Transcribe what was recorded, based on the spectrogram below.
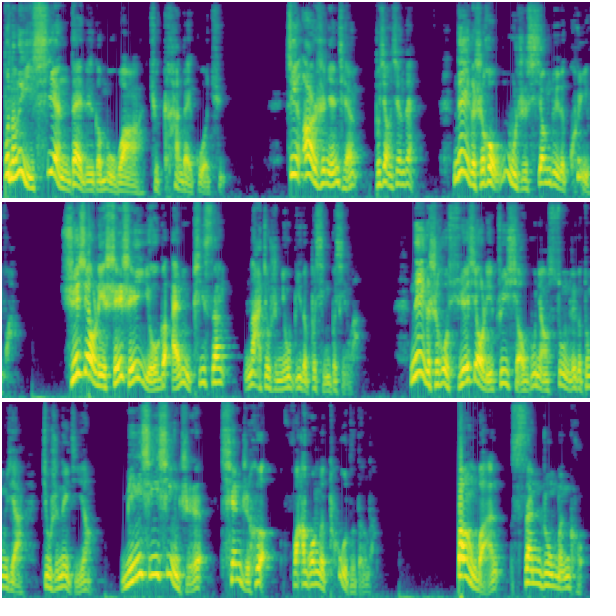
不能以现代的这个目光啊去看待过去。近二十年前，不像现在，那个时候物质相对的匮乏，学校里谁谁有个 MP 三，那就是牛逼的不行不行了。那个时候，学校里追小姑娘送的这个东西啊，就是那几样：明星信纸、千纸鹤、发光的兔子等等。傍晚，三中门口，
